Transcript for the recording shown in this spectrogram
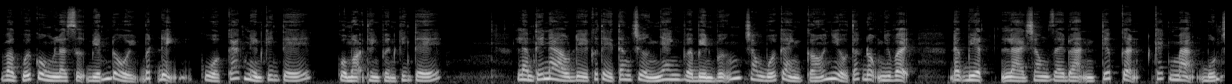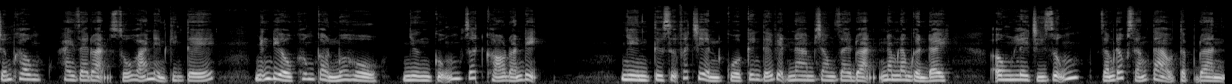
Và cuối cùng là sự biến đổi bất định của các nền kinh tế, của mọi thành phần kinh tế. Làm thế nào để có thể tăng trưởng nhanh và bền vững trong bối cảnh có nhiều tác động như vậy, đặc biệt là trong giai đoạn tiếp cận cách mạng 4.0 hay giai đoạn số hóa nền kinh tế – những điều không còn mơ hồ nhưng cũng rất khó đoán định. Nhìn từ sự phát triển của kinh tế Việt Nam trong giai đoạn 5 năm gần đây, ông Lê Trí Dũng, giám đốc sáng tạo tập đoàn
